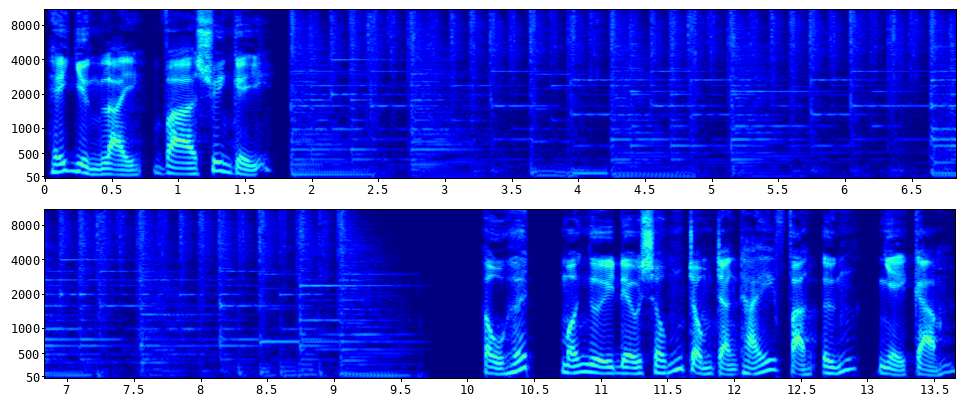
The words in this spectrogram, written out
Hãy dừng lại và suy nghĩ. Hầu hết mọi người đều sống trong trạng thái phản ứng nhạy cảm.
